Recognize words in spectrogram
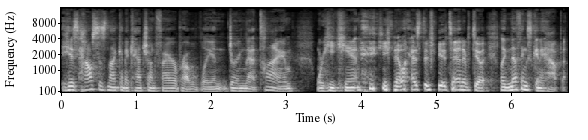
His house is not going to catch on fire probably and during that time where he can't, you know, has to be attentive to it. Like nothing's going to happen.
